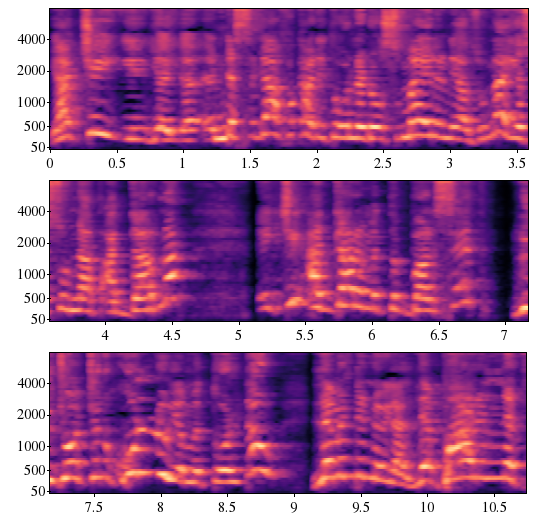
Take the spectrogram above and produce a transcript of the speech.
ያቺ እንደ ስጋ ፈቃድ የተወለደው እስማኤልን ያዙና የእሱ እናት አጋር ናት። እቺ አጋር የምትባል ሴት ልጆችን ሁሉ የምትወልደው ለምንድን ነው ይላል? ለባርነት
